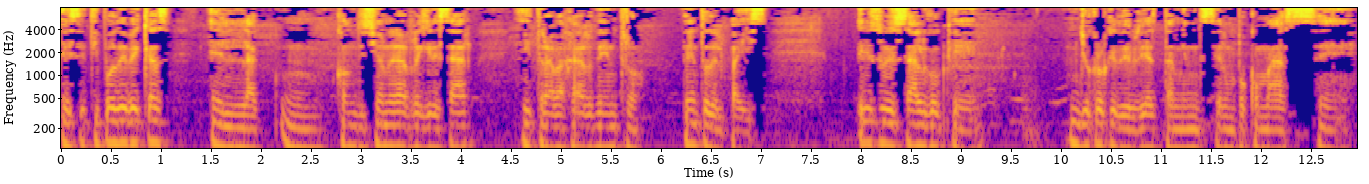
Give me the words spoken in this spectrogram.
ese tipo de becas la mm, condición era regresar y trabajar dentro dentro del país. Eso es algo que yo creo que debería también ser un poco más eh,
